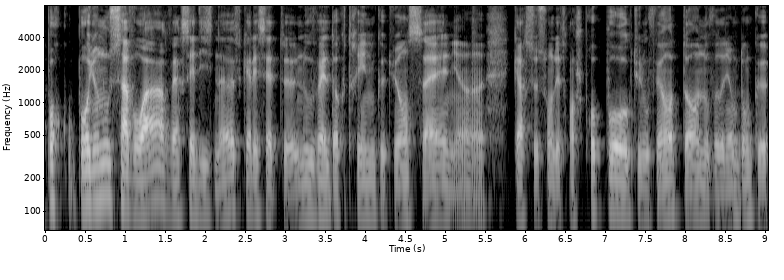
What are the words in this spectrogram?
pourrions-nous savoir, verset 19, quelle est cette nouvelle doctrine que tu enseignes hein, Car ce sont d'étranges propos que tu nous fais entendre. Nous voudrions donc euh,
